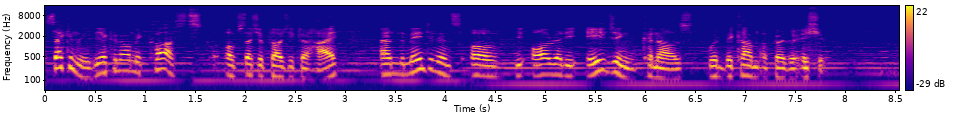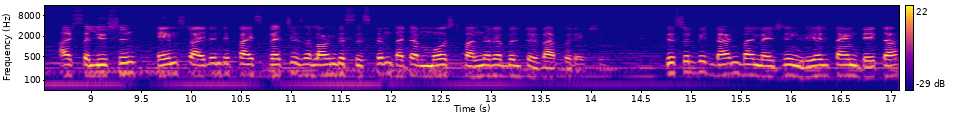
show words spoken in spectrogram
Secondly, the economic costs of such a project are high, and the maintenance of the already aging canals would become a further issue. Our solution aims to identify stretches along the system that are most vulnerable to evaporation. This will be done by measuring real-time data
